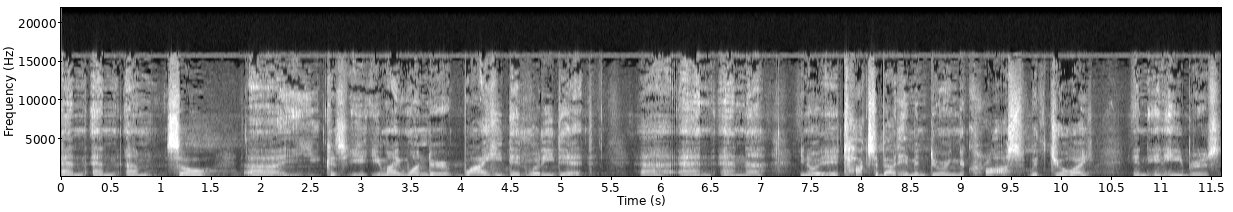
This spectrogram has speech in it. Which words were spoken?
and and um, so because uh, you, you might wonder why he did what he did. Uh, and and uh, you know it talks about him enduring the cross with joy in, in Hebrews.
